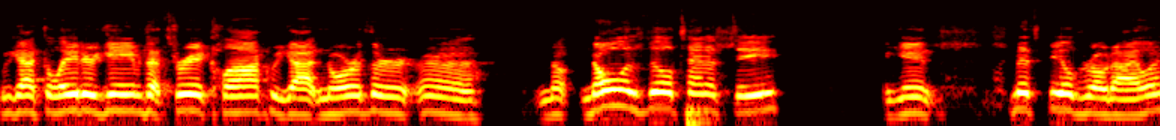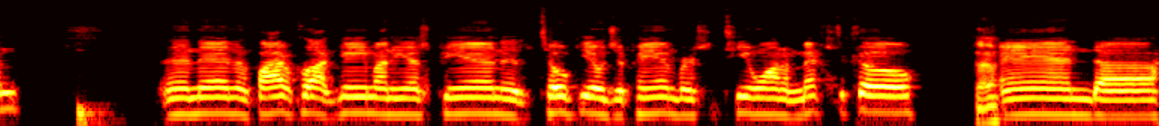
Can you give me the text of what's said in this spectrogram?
we got the later games at three o'clock. We got Northern uh, no- Nolensville, Tennessee, against Smithfield, Rhode Island, and then a five o'clock game on ESPN is Tokyo, Japan versus Tijuana, Mexico. Okay. And uh,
